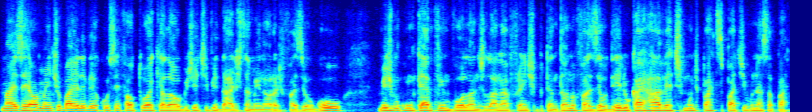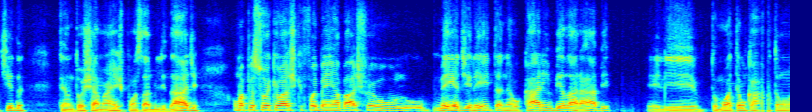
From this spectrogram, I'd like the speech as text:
mas realmente o Bayer Leverkusen faltou aquela objetividade também na hora de fazer o gol, mesmo com Kevin Voland lá na frente tentando fazer o dele, o Kai Havertz muito participativo nessa partida, tentou chamar a responsabilidade. Uma pessoa que eu acho que foi bem abaixo foi o, o meia-direita, né, o Karim Belarabi, ele tomou até um cartão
